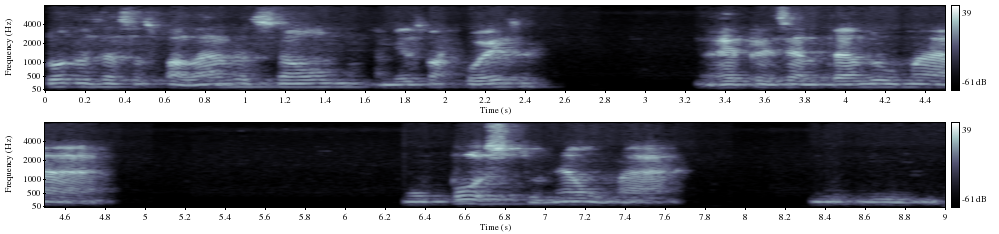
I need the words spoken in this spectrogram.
Todas essas palavras são a mesma coisa, representando uma, um posto, né? uma, um,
